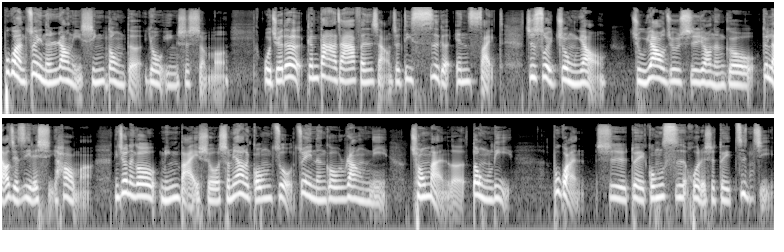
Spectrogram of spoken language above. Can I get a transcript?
不管最能让你心动的诱因是什么。我觉得跟大家分享这第四个 insight 之所以重要，主要就是要能够更了解自己的喜好嘛，你就能够明白说什么样的工作最能够让你充满了动力，不管是对公司或者是对自己，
